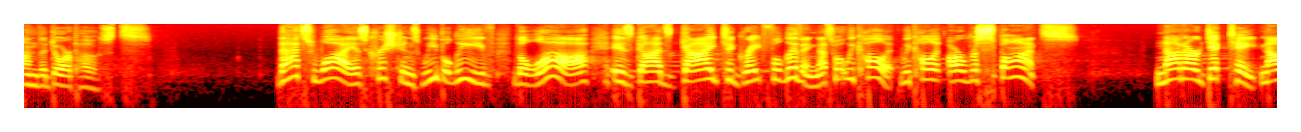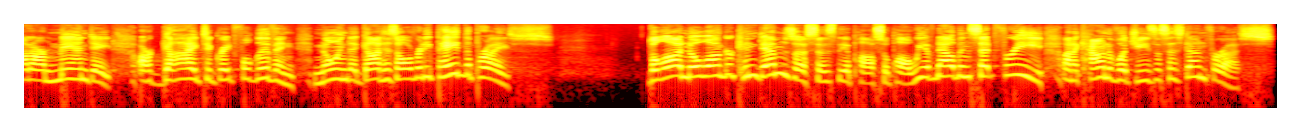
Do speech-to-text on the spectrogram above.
on the doorposts. That's why, as Christians, we believe the law is God's guide to grateful living. That's what we call it. We call it our response not our dictate, not our mandate, our guide to grateful living, knowing that God has already paid the price. The law no longer condemns us, says the Apostle Paul. We have now been set free on account of what Jesus has done for us.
